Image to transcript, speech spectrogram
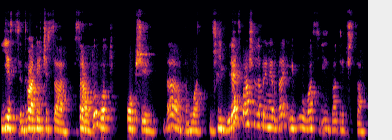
есть 2-3 часа сразу, вот общий, да, там у вас ушли гулять Пашей, например, да, и у вас есть 2-3 часа.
